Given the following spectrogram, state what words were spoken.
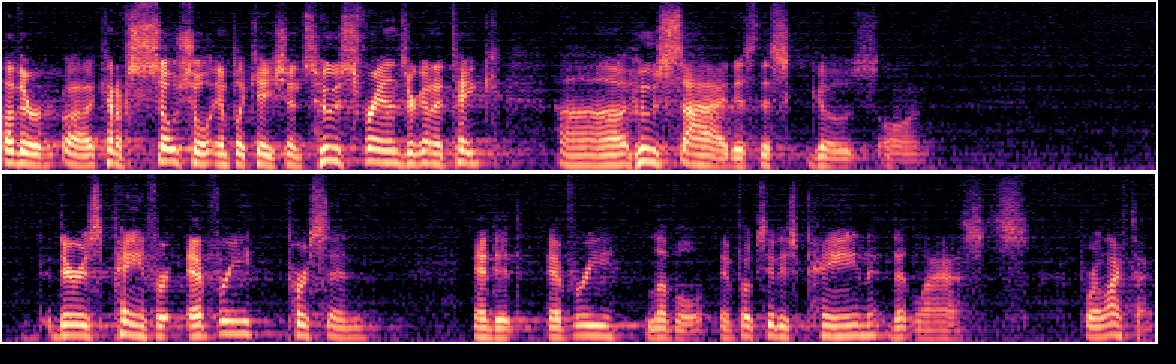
other uh, kind of social implications. Whose friends are going to take uh, whose side as this goes on? There is pain for every person and at every level. And, folks, it is pain that lasts for a lifetime.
